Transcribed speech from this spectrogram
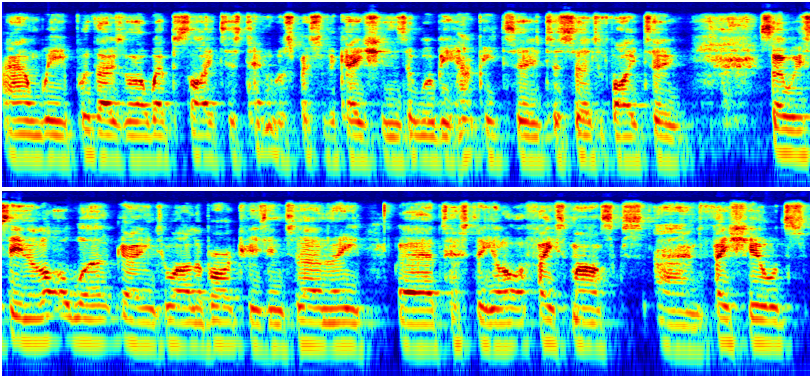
and we put those on our website as technical specifications that we'll be happy to, to certify to. So we've seen a lot of work going to our laboratories internally, uh, testing a lot of face masks and face shields,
